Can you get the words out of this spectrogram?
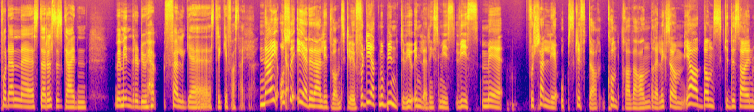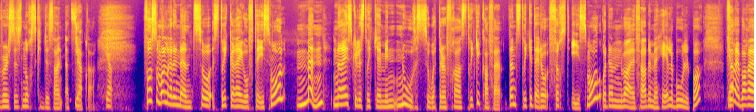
på den eh, størrelsesguiden med mindre du følger strikkefastheten. Nei, og så er det der litt vanskelig, fordi at nå begynte vi jo innledningsvis med forskjellige oppskrifter kontra hverandre. Liksom, ja, dansk design versus norsk design, etc. Ja. Ja. For som allerede nevnt, så strikker jeg ofte i small. Men når jeg skulle strikke min Nord-sweater fra strikkekaffe, den strikket jeg da først i små, og den var jeg ferdig med hele bolen på. Før Ja. jeg bare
